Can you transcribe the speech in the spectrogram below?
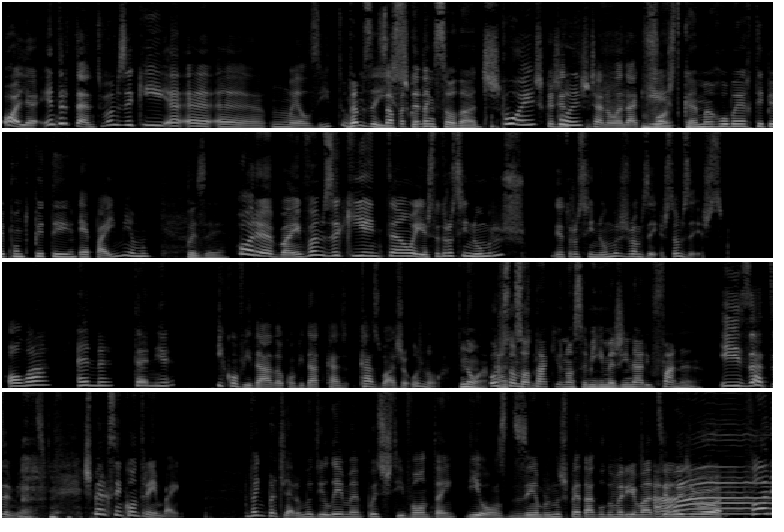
Olha, entretanto, vamos aqui a, a- a um mailzito. Vamos a isso, que eu tenho saudades. Pois, que a gente Pois. já não anda aqui. Voz de cama, arroba rtp.pt. É pá, aí mesmo. Pois é. Ora bem, vamos aqui então a este. Eu trouxe números. Eu trouxe números, vamos a este, vamos a este. Olá, Ana, Tânia e convidada ou convidado, caso, caso haja. Hoje não há. Não há. Hoje Ah, somos só está aqui o nosso amigo imaginário Fana. Exatamente. Espero que se encontrem bem. Venho partilhar o meu dilema, pois estive ontem, dia 11 de dezembro, no espetáculo da Maria Matos em Ah! Lisboa. Falar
